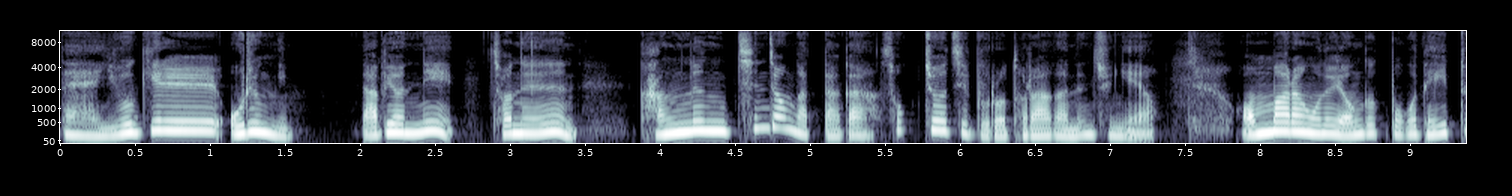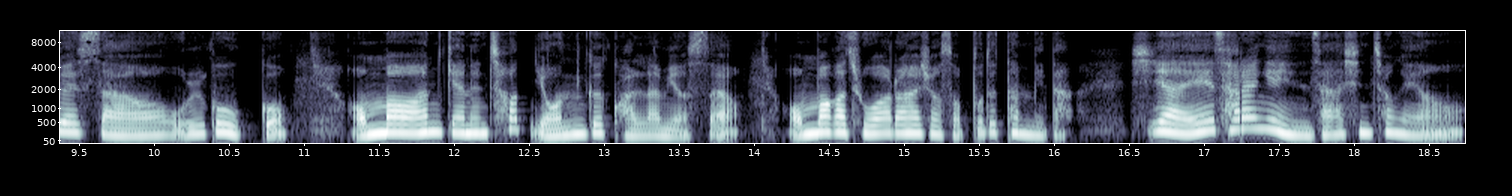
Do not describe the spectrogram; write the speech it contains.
네, 6156님, 나비 언니, 저는 강릉 친정 갔다가 속초 집으로 돌아가는 중이에요. 엄마랑 오늘 연극 보고 데이트했어요. 울고 웃고. 엄마와 함께하는 첫 연극 관람이었어요. 엄마가 좋아라 하셔서 뿌듯합니다. 시아의 사랑의 인사 신청해요.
